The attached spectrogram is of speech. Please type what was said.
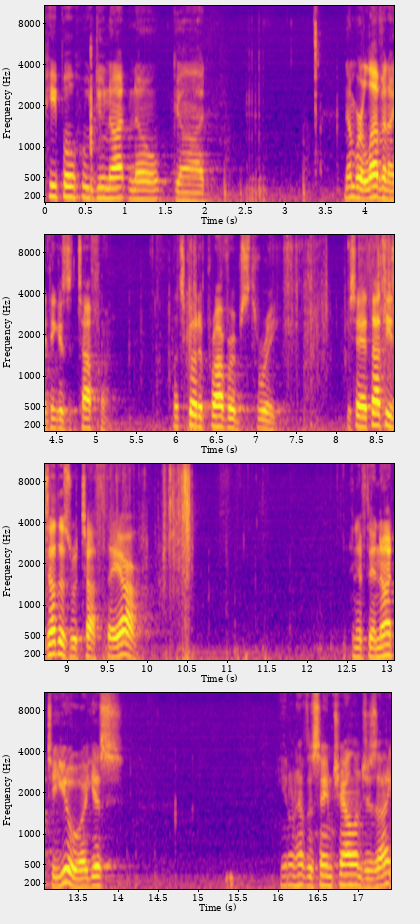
people who do not know God. Number 11, I think, is a tough one. Let's go to Proverbs 3. You say, I thought these others were tough. They are. And if they're not to you, I guess you don't have the same challenges I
